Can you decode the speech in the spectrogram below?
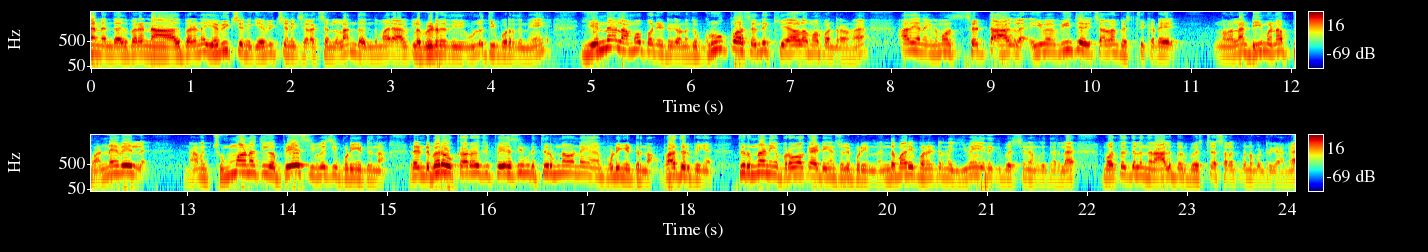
அண்ட் அந்த அது பேர் நான் அது பேர் என்ன எவிக்ஷனுக்கு எவிக்ஷனுக்கு செலெக்ஷன்லாம் இந்த இந்த மாதிரி ஆட்களை விடுறது உள்ளத்தி போடுறதுன்னு என்ன இல்லாமல் பண்ணிட்டு இருக்கானு இந்த குரூப்பாக சேர்ந்து கேவலமாக பண்ணுறானு அது எனக்கு என்னமோ செட் ஆகலை. இவன் விஜய் வச்சாலாம் பெஸ்ட்டு கிடையாது. அவன்லாம் டீமனாக பண்ணவே இல்லை. நான் சும்மா நச்சுக்க பேசி பேசி பிடிங்கிட்டு இருந்தான். ரெண்டு பேரும் உட்கார வச்சு பேசி இப்படி திரும்பினா உடனே பிடிங்கிட்டு இருந்தான். பார்த்துருப்பீங்க? திரும்பினா நீங்கள் ப்ரொவோக் ஆகிட்டீங்கன்னு சொல்லி பிடிங்க இந்த மாதிரி பண்ணிட்டு இருந்த இவன் எதுக்கு பெஸ்ட்டு நமக்கு தெரில மொத்தத்தில் இந்த நாலு பேர் பெஸ்ட்டாக செலக்ட் பண்ணப்பட்டிருக்காங்க.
